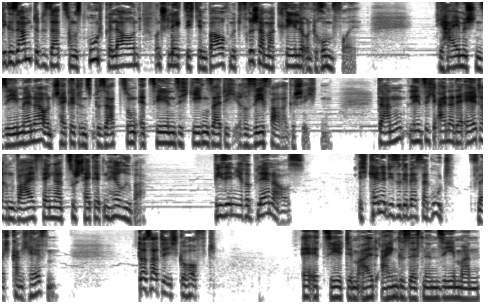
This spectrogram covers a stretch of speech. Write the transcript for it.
Die gesamte Besatzung ist gut gelaunt und schlägt sich den Bauch mit frischer Makrele und Rum voll. Die heimischen Seemänner und Shackletons Besatzung erzählen sich gegenseitig ihre Seefahrergeschichten. Dann lehnt sich einer der älteren Walfänger zu Shackleton herüber. Wie sehen Ihre Pläne aus? Ich kenne diese Gewässer gut. Vielleicht kann ich helfen. Das hatte ich gehofft. Er erzählt dem alteingesessenen Seemann,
